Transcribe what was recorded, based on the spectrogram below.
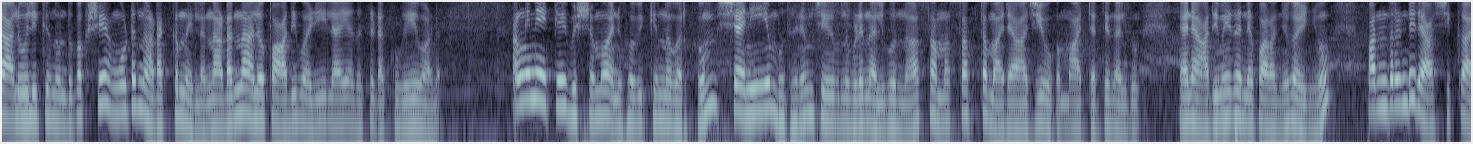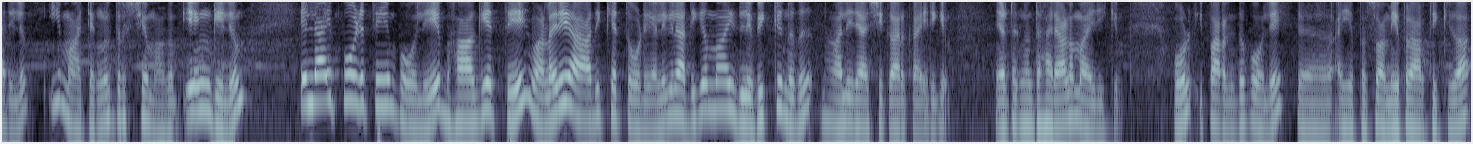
താലോലിക്കുന്നുണ്ട്. പക്ഷേ അങ്ങോട്ട് നടക്കുന്നില്ല. നടന്നാലോ പാതി വഴിയിലായി അത് കിടക്കുകയുമാണ്. അങ്ങനെയൊക്കെ വിഷമം അനുഭവിക്കുന്നവർക്കും ശനിയും ബുധനും ചേർന്ന് ഇവിടെ നൽകുന്ന സമസപ്തമ രാജയോഗം മാറ്റത്തെ നൽകും. ഞാൻ ആദ്യമേ തന്നെ പറഞ്ഞു കഴിഞ്ഞു പന്ത്രണ്ട് രാശിക്കാരിലും ഈ മാറ്റങ്ങൾ ദൃശ്യമാകും. എങ്കിലും എല്ലായ്പ്പോഴത്തെയും പോലെ ഭാഗ്യത്തെ വളരെ ആധിക്യത്തോടെ അല്ലെങ്കിൽ അധികമായി ലഭിക്കുന്നത് നാല് രാശിക്കാർക്കായിരിക്കും. നേട്ടങ്ങൾ ധാരാളമായിരിക്കും. അപ്പോൾ ഈ പറഞ്ഞതുപോലെ അയ്യപ്പസ്വാമിയെ പ്രാർത്ഥിക്കുക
